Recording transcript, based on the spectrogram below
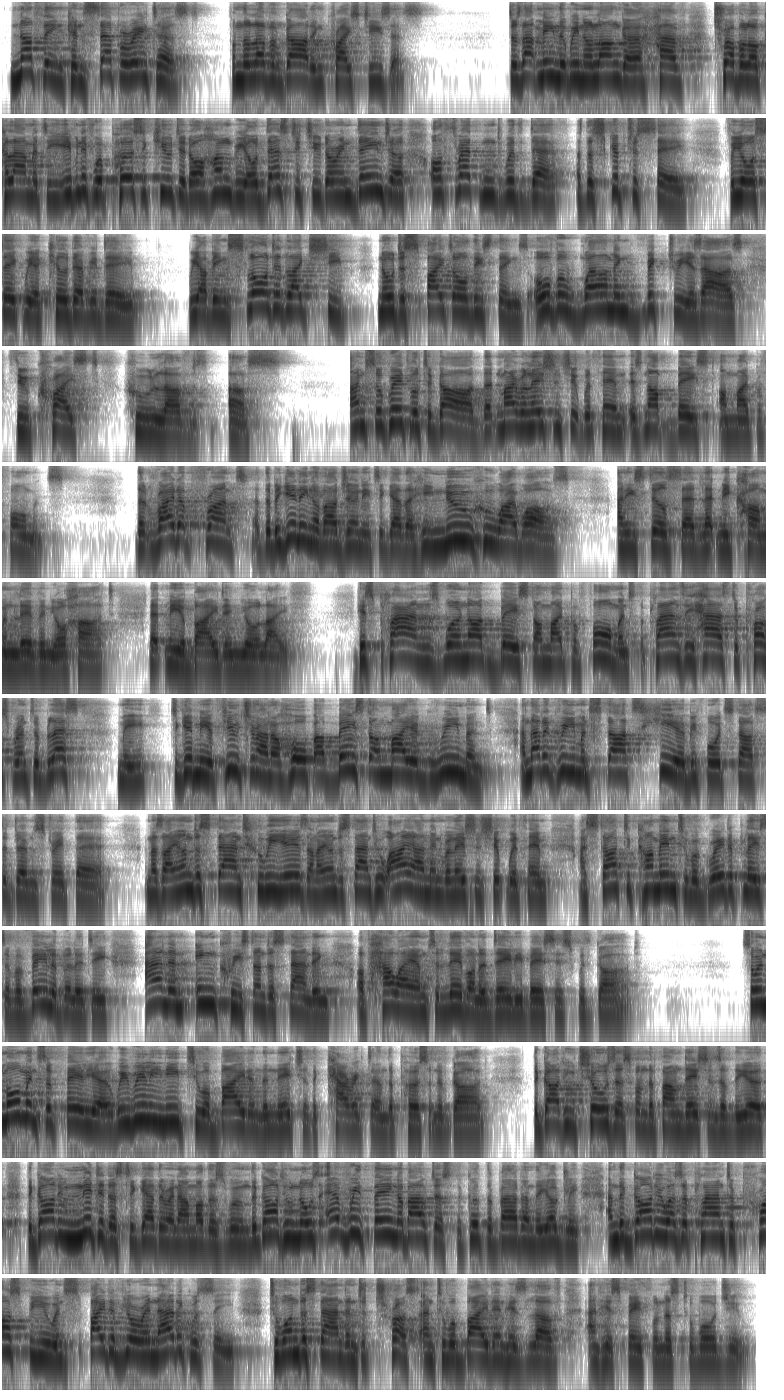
Nothing can separate us from the love of God in Christ Jesus. Does that mean that we no longer have trouble or calamity, even if we're persecuted or hungry or destitute or in danger or threatened with death? As the scriptures say, for your sake we are killed every day. We are being slaughtered like sheep. No, despite all these things, overwhelming victory is ours through Christ who loves us. I'm so grateful to God that my relationship with Him is not based on my performance. That right up front, at the beginning of our journey together, He knew who I was, and He still said, Let me come and live in your heart. Let me abide in your life. His plans were not based on my performance. The plans He has to prosper and to bless me, to give me a future and a hope, are based on my agreement. And that agreement starts here before it starts to demonstrate there. And as I understand who he is and I understand who I am in relationship with him, I start to come into a greater place of availability and an increased understanding of how I am to live on a daily basis with God. So in moments of failure, we really need to abide in the nature, the character, and the person of God the God who chose us from the foundations of the earth, the God who knitted us together in our mother's womb, the God who knows everything about us, the good, the bad, and the ugly, and the God who has a plan to prosper you in spite of your inadequacy, to understand and to trust and to abide in his love and his faithfulness towards you.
